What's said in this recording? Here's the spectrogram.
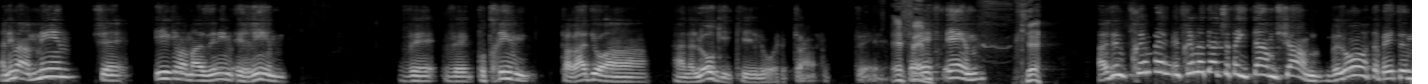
אני מאמין שאם המאזינים ערים ו, ופותחים את הרדיו האנלוגי, כאילו, את ה-FM, כן. אז הם צריכים, הם צריכים לדעת שאתה איתם שם, ולא אתה בעצם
